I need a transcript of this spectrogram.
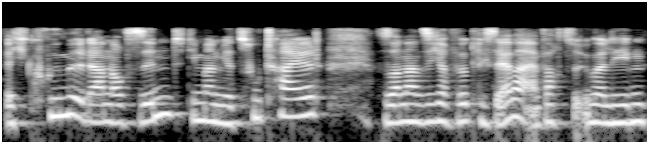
welche Krümel da noch sind, die man mir zuteilt, sondern sich auch wirklich selber einfach zu überlegen,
